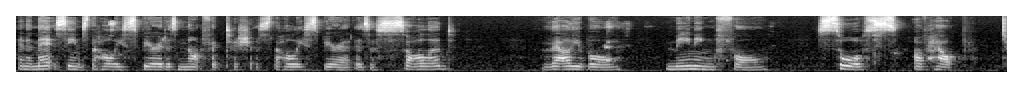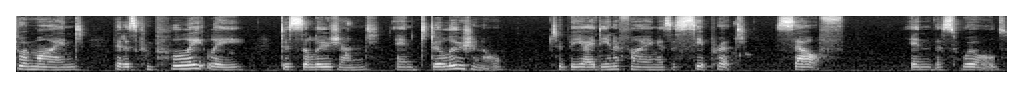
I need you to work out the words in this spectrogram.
And in that sense, the Holy Spirit is not fictitious. The Holy Spirit is a solid, valuable, meaningful source of help to a mind that is completely disillusioned and delusional to be identifying as a separate self in this world.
